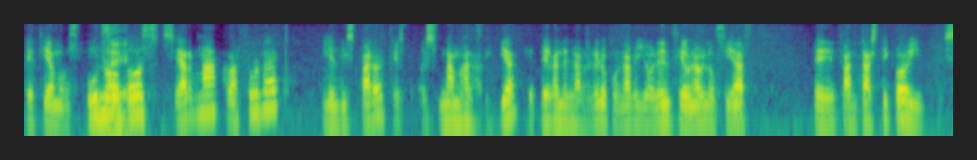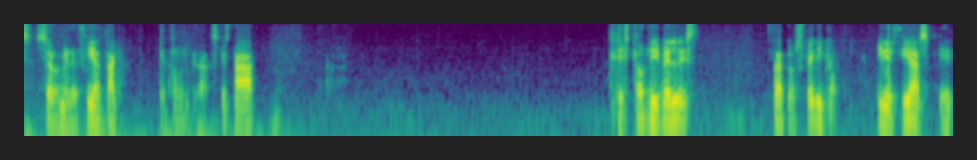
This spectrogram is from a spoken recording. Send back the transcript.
decíamos, uno, dos, se arma a la zurda y el disparo, que es, una maravilla, que pega en el larguero con una violencia, una velocidad eh, fantástico y, se lo merecía ataque. Es que está, está a un nivel estratosférico. Y decías, eh,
